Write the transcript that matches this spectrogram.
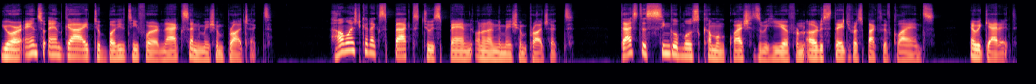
your end-to-end guide to budgeting for your next animation project. How much can I expect to spend on an animation project? That's the single most common questions we hear from early stage prospective clients. And we get it.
